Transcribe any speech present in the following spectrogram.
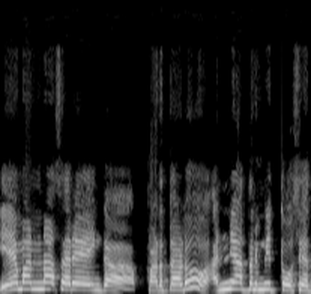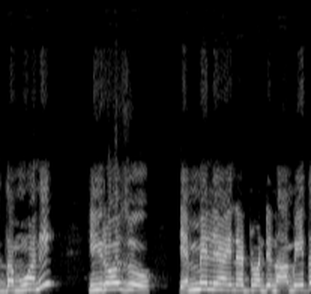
ఏమన్నా సరే ఇంకా పడతాడు అన్ని అతని మీద తోసేద్దాము అని ఈ రోజు ఎమ్మెల్యే అయినటువంటి నా మీద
